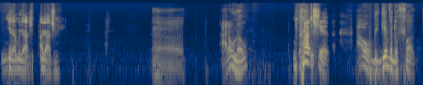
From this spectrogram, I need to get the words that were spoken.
Yeah, we got you. I got you. Uh, I don't know. Not shit. I will be giving a fuck.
